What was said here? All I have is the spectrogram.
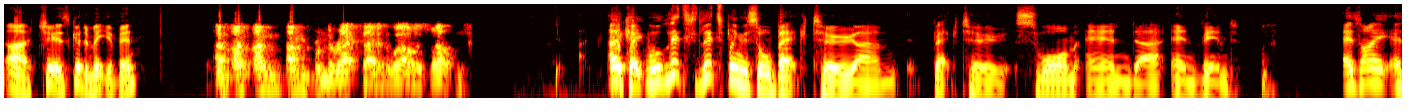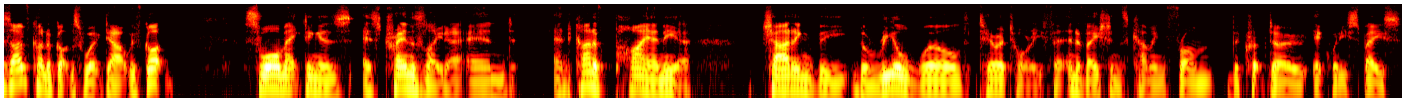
Ah, cheers. Good to meet you, Ben. I'm, I'm, I'm, I'm from the right side of the world as well. Okay, well let's let's bring this all back to um, back to Swarm and uh, and Vennd. As I as I've kind of got this worked out, we've got Swarm acting as as translator and and kind of pioneer, charting the the real world territory for innovations coming from the crypto equity space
